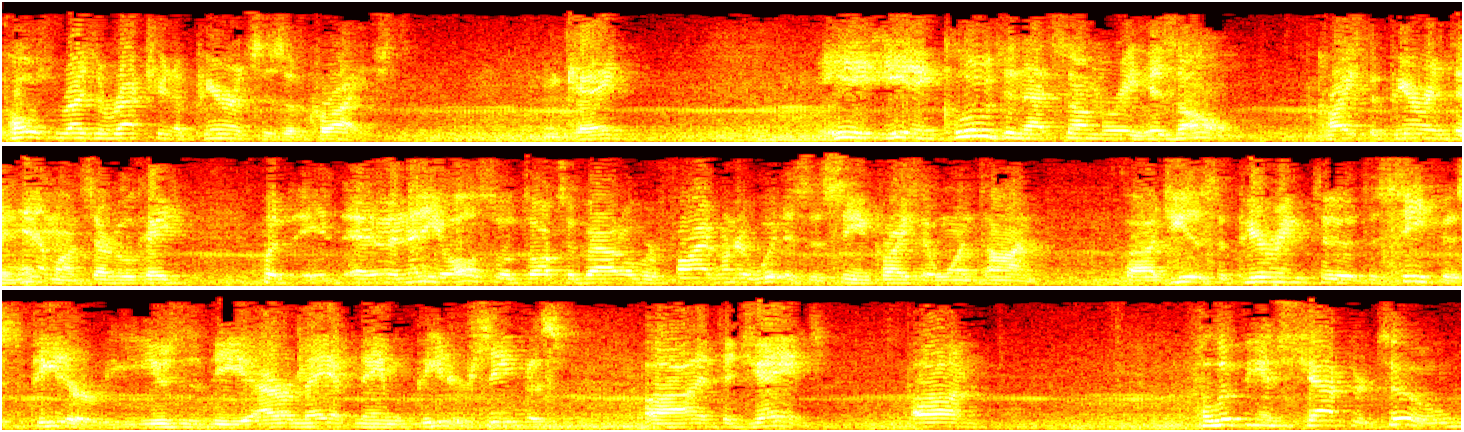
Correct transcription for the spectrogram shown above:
post resurrection appearances of Christ. Okay? He, he includes in that summary his own. Christ appearing to him on several occasions. But it, and then he also talks about over 500 witnesses seeing Christ at one time. Uh, Jesus appearing to, to Cephas, Peter, he uses the Aramaic name of Peter, Cephas, uh, and to James. Um, Philippians chapter 2,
